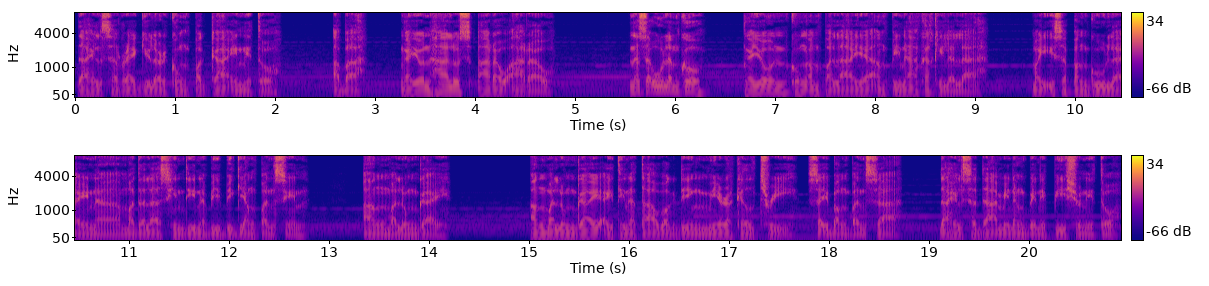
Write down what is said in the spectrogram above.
dahil sa regular kong pagkain nito, aba, ngayon halos araw-araw. Nasa ulam ko, ngayon kung ampalaya ang pinakakilala, may isa pang gulay na madalas hindi nabibigyang pansin, ang malunggay. Ang malunggay ay tinatawag ding miracle tree sa ibang bansa dahil sa dami ng benepisyo nito.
